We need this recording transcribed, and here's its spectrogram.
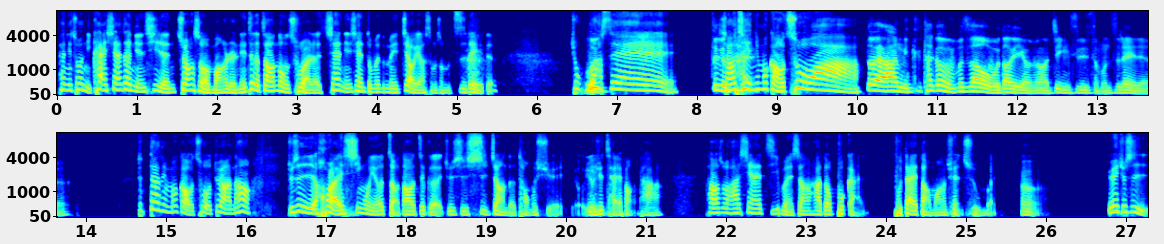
她就说：“你看现在这个年轻人装什么盲人，连这个招都弄出来了。现在年轻人多么都没教养，什么什么之类的。”就哇塞，这个小姐你有没有搞错啊？对啊，你他根本不知道我到底有没有近视什么之类的。对，到底有没有搞错？对啊，然后就是后来新闻有找到这个就是视障的同学，有有去嗯采访他，他说他现在基本上他都不敢不带导盲犬出门，嗯，因为就是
